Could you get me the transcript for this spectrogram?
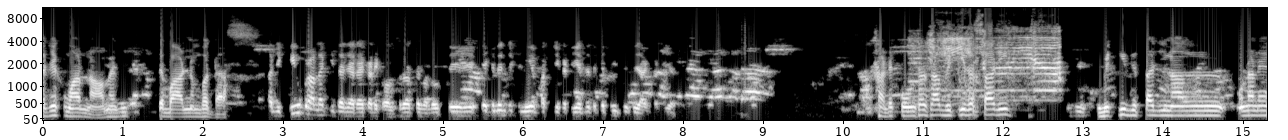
ਅਜੇ ਕੁਮਾਰ ਨਾਮ ਹੈ ਜੀ ਤੇ ਵਾਰਡ ਨੰਬਰ 10 ਹਾਂਜੀ ਕੀ ਉਪਰਾਲਾ ਕੀਤਾ ਜਾ ਰਿਹਾ ਤੁਹਾਡੇ ਕੌਂਸਲਰ ਦੇ ਵੱਲੋਂ ਤੇ ਇੱਕ ਦਿਨ ਚ ਕਿੰਨੀਆਂ ਪਰਚੀਆਂ ਕੱਟੀਆਂ ਤੇ ਕਿੱਥੇ ਕਿੱਥੇ ਜਾ ਕੱਟੀਆਂ? ਸਾਡੇ ਕੌਂਸਲ ਸਾਹਿਬ ਵਿੱਕੀ ਦੱਤਾ ਜੀ। ਵਿੱਕੀ ਦਿੱਤਾ ਜੀ ਨਾਲ ਉਹਨਾਂ ਨੇ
